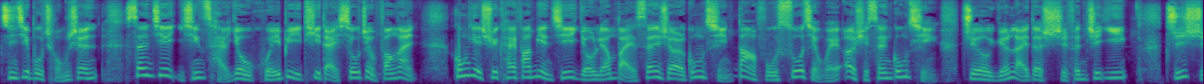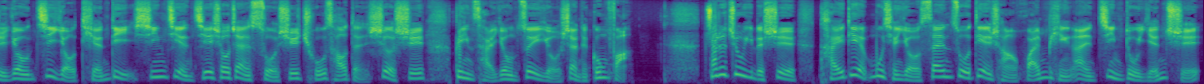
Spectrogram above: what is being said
经济部重申，三阶已经采用回避替代修正方案，工业区开发面积由两百三十二公顷大幅缩减为二十三公顷，只有原来的十分之一，只使用既有田地新建接收站所需除草等设施，并采用最友善的工法。值得注意的是，台电目前有三座电厂环评案进度延迟，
